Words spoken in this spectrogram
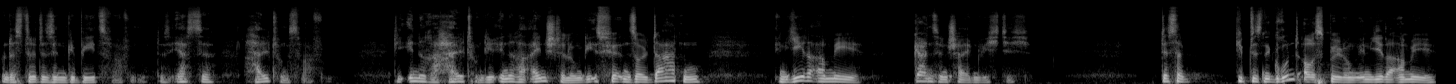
und das dritte sind Gebetswaffen. Das erste Haltungswaffen. Die innere Haltung, die innere Einstellung, die ist für einen Soldaten in jeder Armee ganz entscheidend wichtig. Deshalb gibt es eine Grundausbildung in jeder Armee.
